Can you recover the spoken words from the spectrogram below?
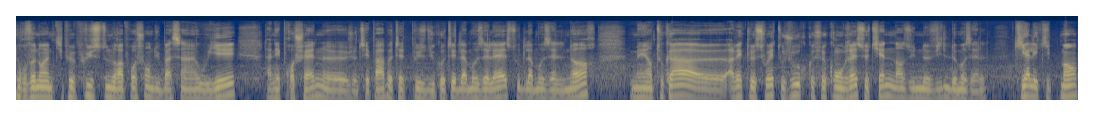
Nous revenons un petit peu plus, nous nous rapprochons du bassin houillé. L'année prochaine, euh, je ne sais pas, peut-être plus du côté de la Moselle-Est ou de la Moselle-Nord. Mais en tout cas, avec le souhait toujours que ce congrès se tienne dans une ville de Moselle, qui a l'équipement,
